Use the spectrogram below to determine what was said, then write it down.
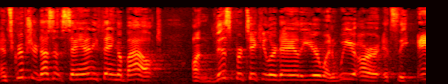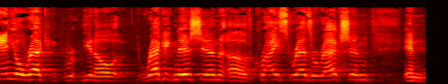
and Scripture doesn't say anything about on this particular day of the year when we are, it's the annual, rec, you know, recognition of Christ's resurrection and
